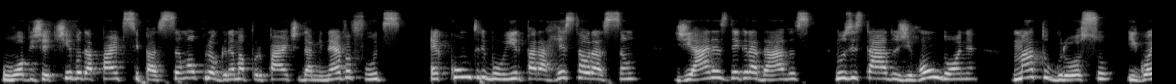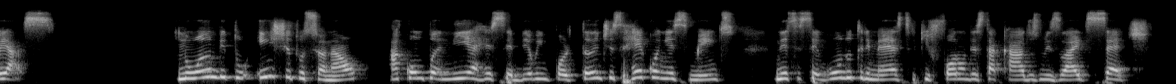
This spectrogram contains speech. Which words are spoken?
O objetivo da participação ao programa por parte da Minerva Foods é contribuir para a restauração de áreas degradadas nos estados de Rondônia, Mato Grosso e Goiás. No âmbito institucional, a companhia recebeu importantes reconhecimentos nesse segundo trimestre que foram destacados no slide 7.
